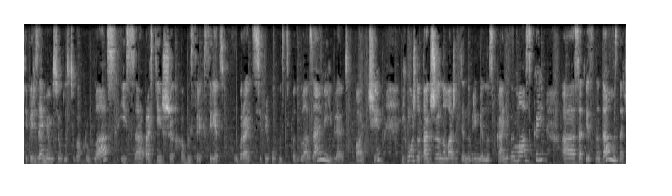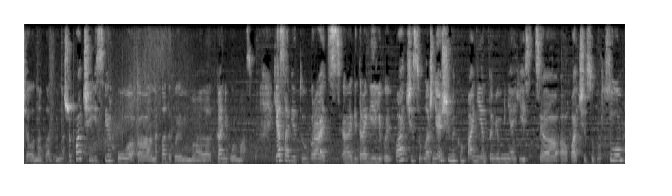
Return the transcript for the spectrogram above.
Теперь займемся областью вокруг глаз. Из а, простейших быстрых средств убрать припухлости под глазами являются патчи. Их можно также наложить одновременно с тканевой маской. А, соответственно, да, мы сначала накладываем наши патчи и сверху а, накладываем тканевую маску. Я советую брать гидрогелевые патчи с увлажняющими компонентами. У меня есть патчи с огурцом,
